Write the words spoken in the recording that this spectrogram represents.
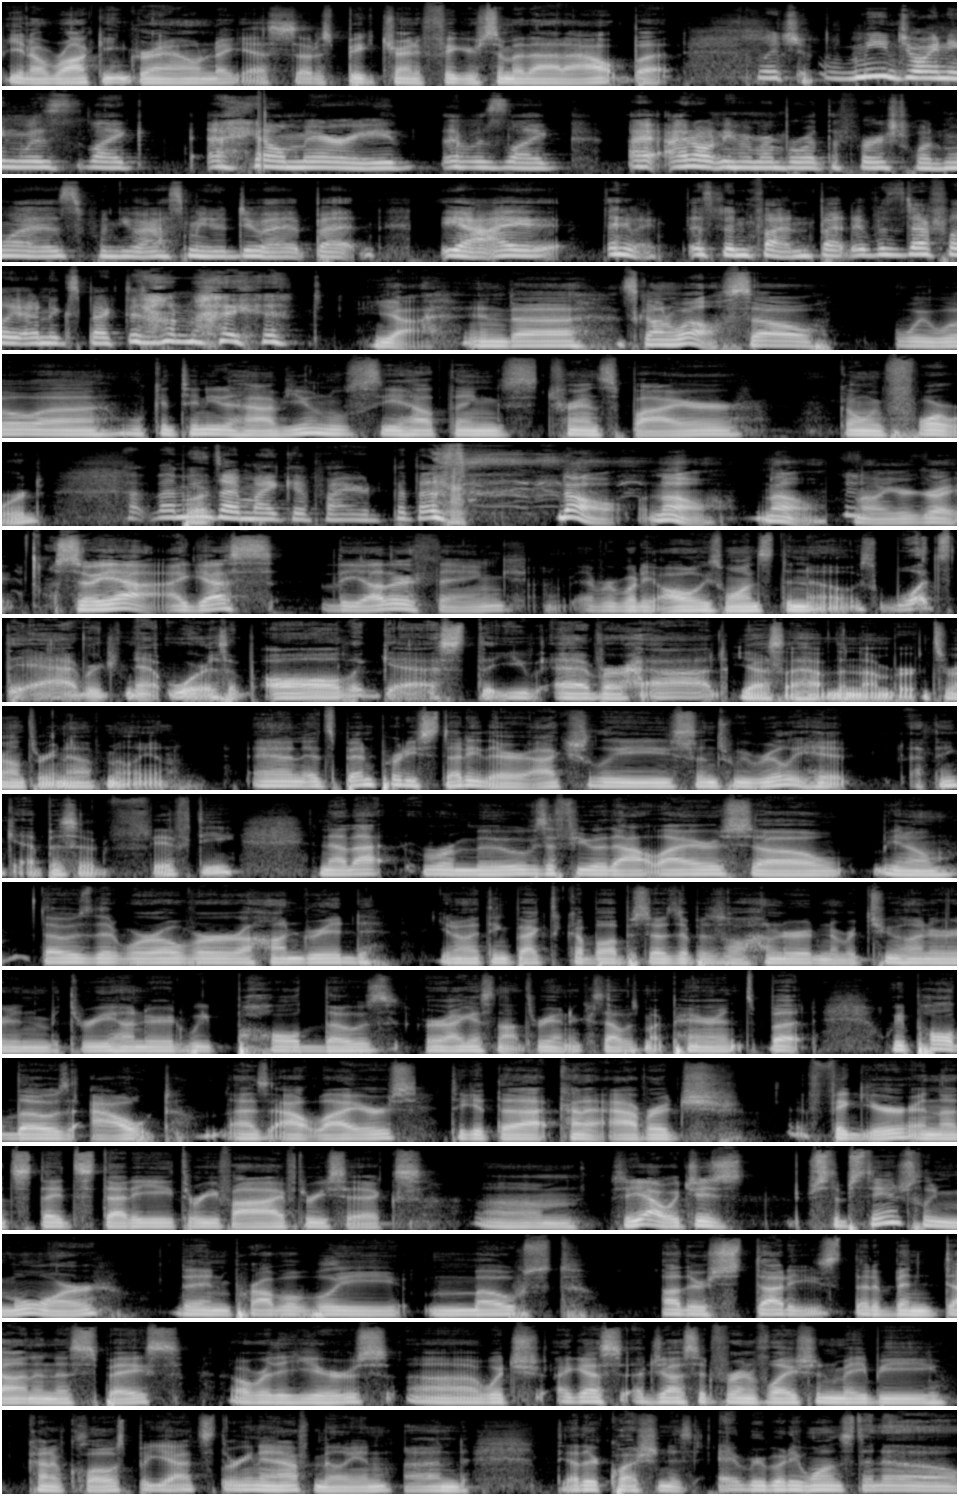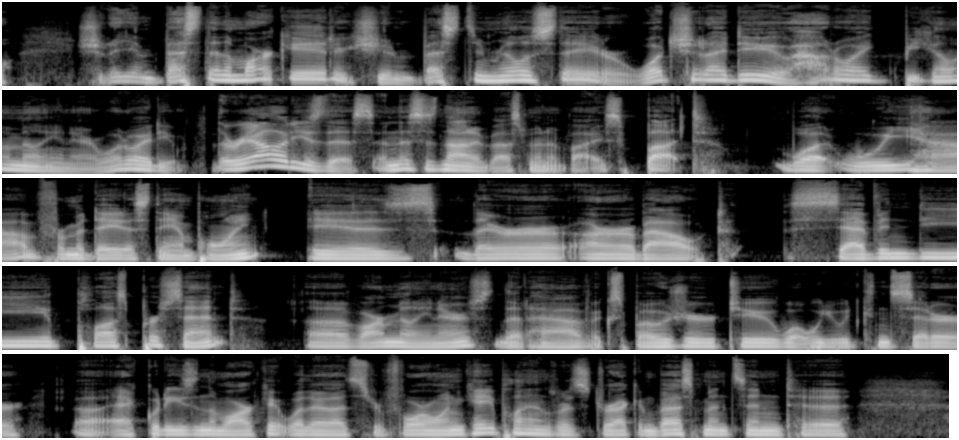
you know rocky ground, I guess, so to speak, trying to figure some of that out. But Which me joining was like a hail mary. It was like I, I don't even remember what the first one was when you asked me to do it, but yeah, I anyway, it's been fun, but it was definitely unexpected on my end. yeah, and uh, it's gone well. So we will uh, we'll continue to have you, and we'll see how things transpire going forward. That, that means I might get fired, but that's No, no, no, no. You're great. So yeah, I guess the other thing everybody always wants to know is what's the average net worth of all the guests that you've ever had? Yes, I have the number. It's around three and a half million, and it's been pretty steady there actually since we really hit. I think episode 50. Now that removes a few of the outliers. So, you know, those that were over 100, you know, I think back to a couple episodes, episode 100, number 200, and number 300. We pulled those, or I guess not 300 because that was my parents, but we pulled those out as outliers to get that kind of average figure, and that stayed steady 3.5, 3.6. Um, so, yeah, which is substantially more than probably most other studies that have been done in this space over the years, uh, which I guess adjusted for inflation may be kind of close, but yeah, it's three and a half million. And the other question is everybody wants to know should I invest in the market or should I invest in real estate or what should I do? How do I become a millionaire? What do I do? The reality is this, and this is not investment advice, but what we have from a data standpoint is there are about 70 plus percent of our millionaires that have exposure to what we would consider uh, equities in the market, whether that's through 401k plans, where it's direct investments into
